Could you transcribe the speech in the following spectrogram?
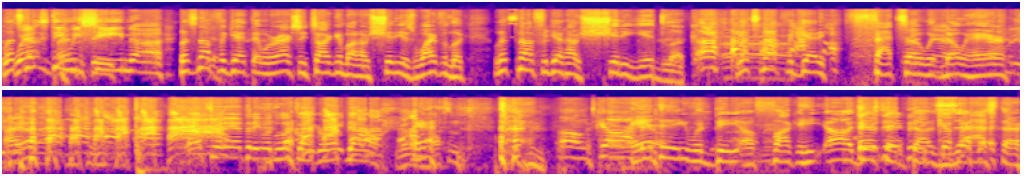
Let's not- Wednesday we seen. Uh, Let's not forget that we're actually talking about how shitty his wife would look. Let's not forget how shitty you'd look. Let's not forget fatso with no hair. that's what Anthony would look like right now. Oh God! Anthony would be oh, a fucking oh, just a disaster,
